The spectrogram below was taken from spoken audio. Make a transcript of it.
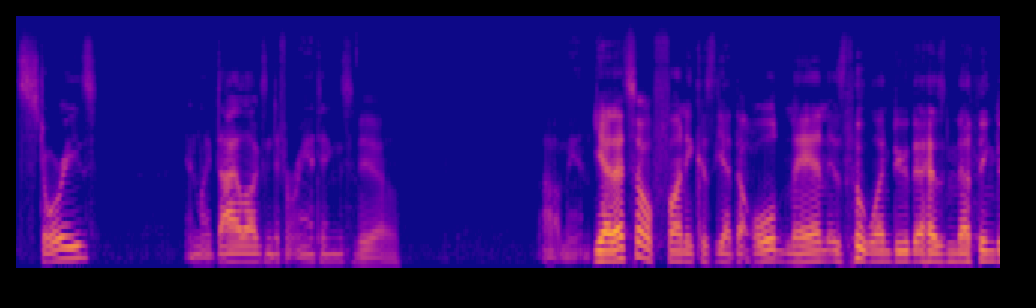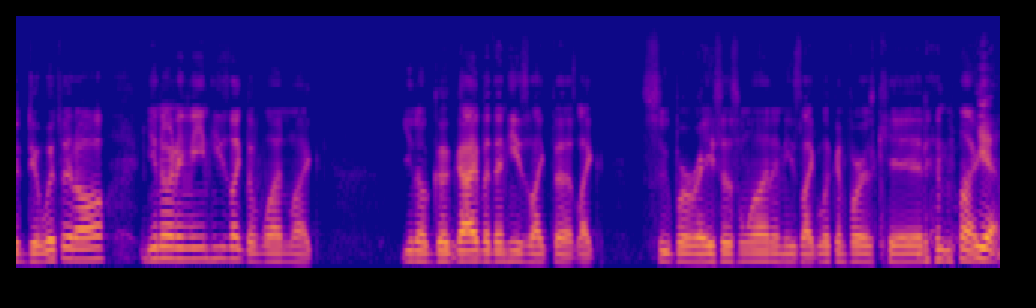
stories, and like dialogues and different rantings. Yeah. Oh man. Yeah, that's so funny because yeah, the old man is the one dude that has nothing to do with it all. You know what I mean? He's like the one like, you know, good guy, but then he's like the like super racist one, and he's like looking for his kid, and like, yeah.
